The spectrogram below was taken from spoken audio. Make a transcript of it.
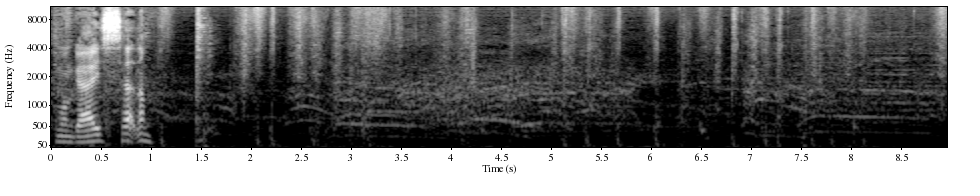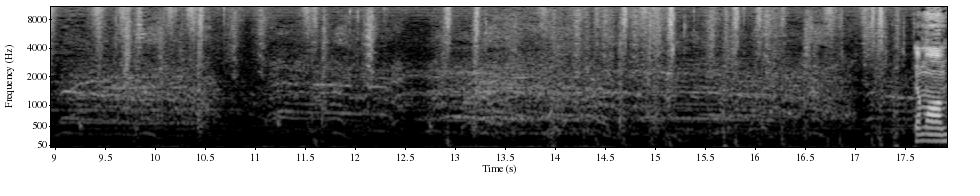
Come on guys, hit them. Come on.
